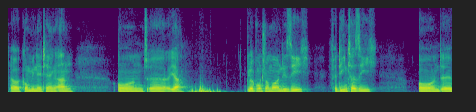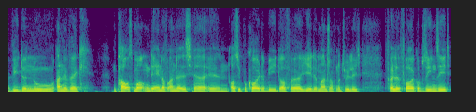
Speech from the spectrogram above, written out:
Da kombiniert an. Und äh, ja, Glückwunsch nochmal an die Sieg, verdienter Sieg. Und äh, denn nu Anne weg ein Pause machen. Der eine auf andere ist ja in Ossi-Pokal dabei, da für jede Mannschaft natürlich völlig Erfolg ob sie ihn sieht.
